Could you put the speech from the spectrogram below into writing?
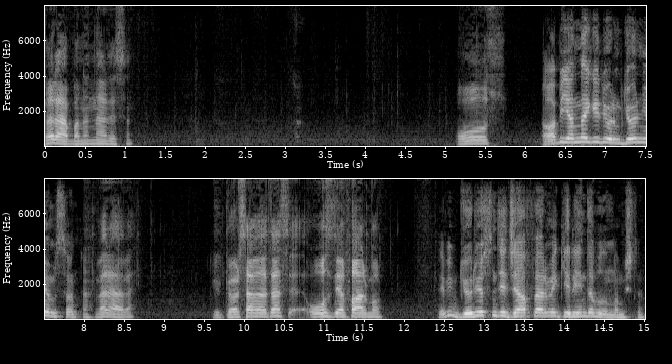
Ver abi bana neredesin? Oğuz. Abi yanına geliyorum görmüyor musun? Heh, ver abi. Gö- Görsem zaten se- Oğuz diye bağırmam. Ne bileyim görüyorsun diye cevap verme gereğinde bulunmamıştım.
